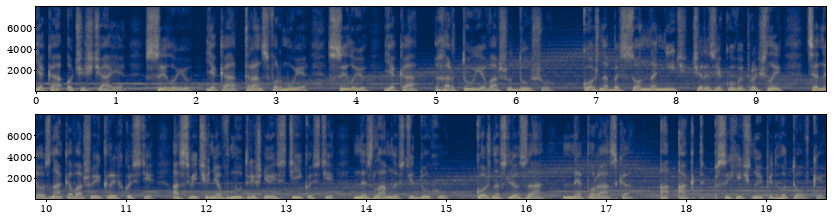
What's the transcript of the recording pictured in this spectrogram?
яка очищає, силою, яка трансформує, силою, яка гартує вашу душу. Кожна безсонна ніч, через яку ви пройшли, це не ознака вашої крихкості, а свідчення внутрішньої стійкості, незламності духу. Кожна сльоза не поразка, а акт психічної підготовки,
